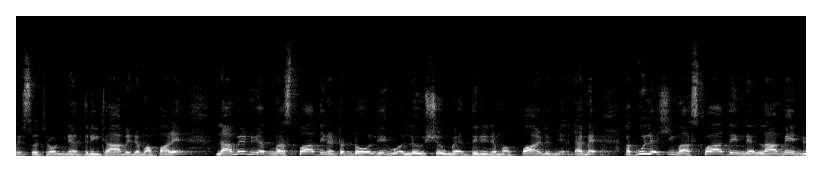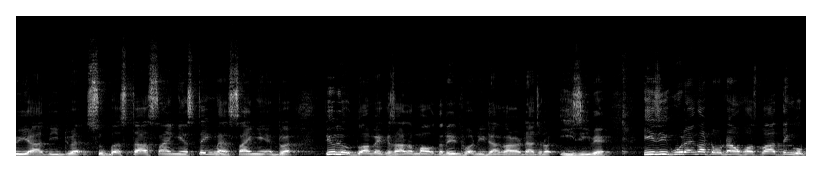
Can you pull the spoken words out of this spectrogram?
မယ်ဆိုတော့ကျွန်တော်အနေနဲ့သတိထားရမယ်ဒီမှာပါတယ်လာမယ့်နေ့ကဒီမှာစပါတင်နဲ့တော်တော်လေးကိုအလုပ်ရှုံမဲ့အသင်းတွေမှာပါတယ်လို့မြင်တယ်ဒါပေမဲ့အခုလက်ရှိမှာစပါတင်နဲ့လာမယ့်နေ့ရာဒီအတွက် superstar signing statement signing အတွက်ပြုတ်လုသွားမဲ့ကစားသမားကိုသတင်းထွက်နေတာကတော့ဒါကျွန်တော် easy ပဲ easy ကိုယ်တိုင်က Tottenham Hotspur အသင်းကို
